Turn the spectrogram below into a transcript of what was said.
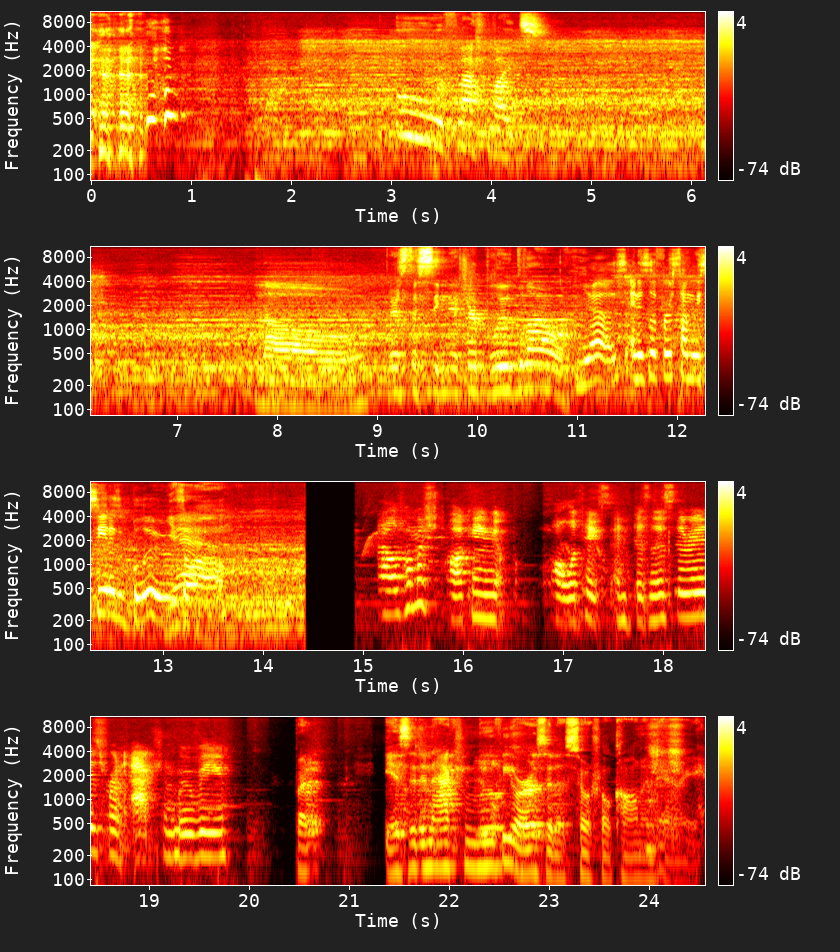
Ooh, flashlights. No. There's the signature blue glow. yes, and it's the first time we see it as blue as well. I love how much talking politics and business there is for an action movie. But is it an action movie or is it a social commentary?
